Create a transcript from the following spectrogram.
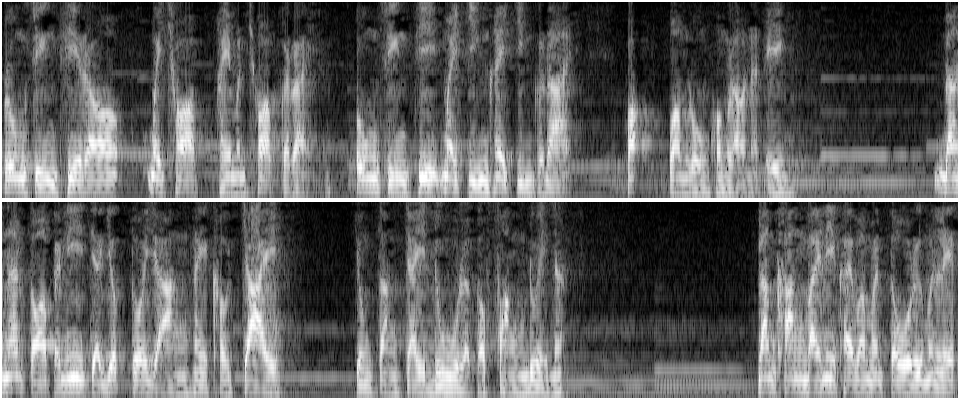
ปรุงสิ่งที่เราไม่ชอบให้มันชอบก็ได้ ปรุงสิ่งที่ไม่จริงให้จริงก็ได้ เพราะความหลงของเรานั่นเอง ดังนั้นต่อไปนี้จะยกตัวอย่างให้เข้าใจ จงตั้งใจดูแล้วก็ฟังด้วยนะลังคังใบนี้ใครว่ามันโตหรือมันเล็ก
